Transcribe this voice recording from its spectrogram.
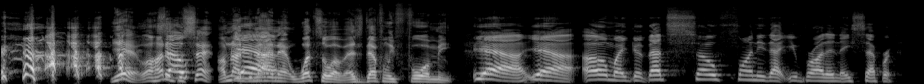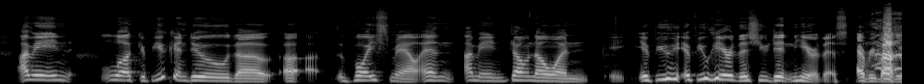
yeah, one hundred percent. I'm not yeah. denying that whatsoever. It's definitely for me. Yeah, yeah. Oh my god, that's so funny that you brought in a separate. I mean, look, if you can do the uh, uh voicemail, and I mean, don't no one if you if you hear this, you didn't hear this. Everybody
